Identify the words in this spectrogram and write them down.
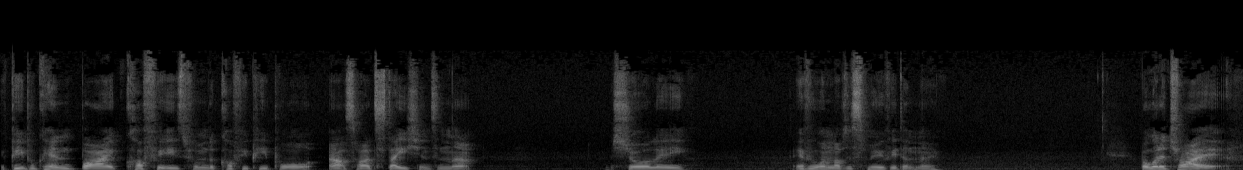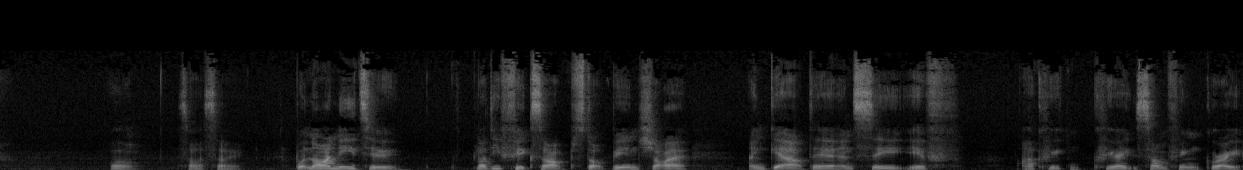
If people can buy coffees from the coffee people outside stations and that, surely everyone loves a smoothie, don't they? But I'm gonna try it. Well, so I say. But no, I need to bloody fix up, stop being shy, and get out there and see if I can create something great.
